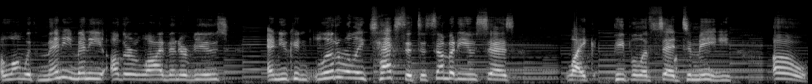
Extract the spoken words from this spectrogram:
along with many, many other live interviews. And you can literally text it to somebody who says, like people have said to me, Oh,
